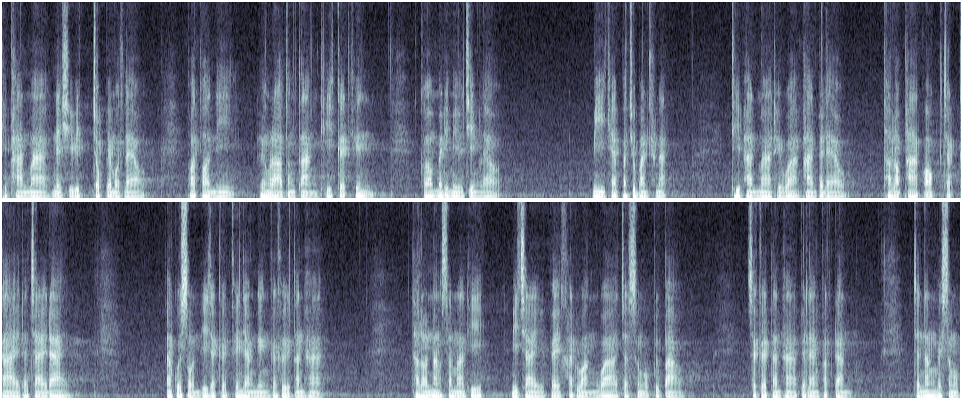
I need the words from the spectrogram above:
ที่ผ่านมาในชีวิตจบไปหมดแล้ว เพราะตอนนี้เรื่องราวต่างๆที่เกิดขึ้น ก็ไม่ได้มีอยู่จริงแล้ว มีแค่ปัจจุบันขณะ ที่ผ่านมาถือว่าผ่านไปแล้ว ถ้าเราภาคออกจากกายและใจได้อกุศลที่จะเกิดขึ้นอย่างหนึ่งก็คือตัณหา ถ้าเรานั่งสมาธิมีใจไปคาดหวังว่าจะสงบหรือเปล่า จะเกิดตัณหาเป็นแรงผลักดัน จะนั่งไม่สงบ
